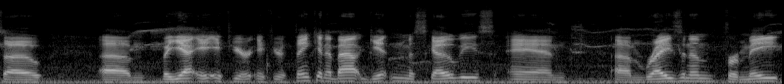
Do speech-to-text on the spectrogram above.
So, um, but yeah, if you're if you're thinking about getting Muscovies and um, raising them for meat,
